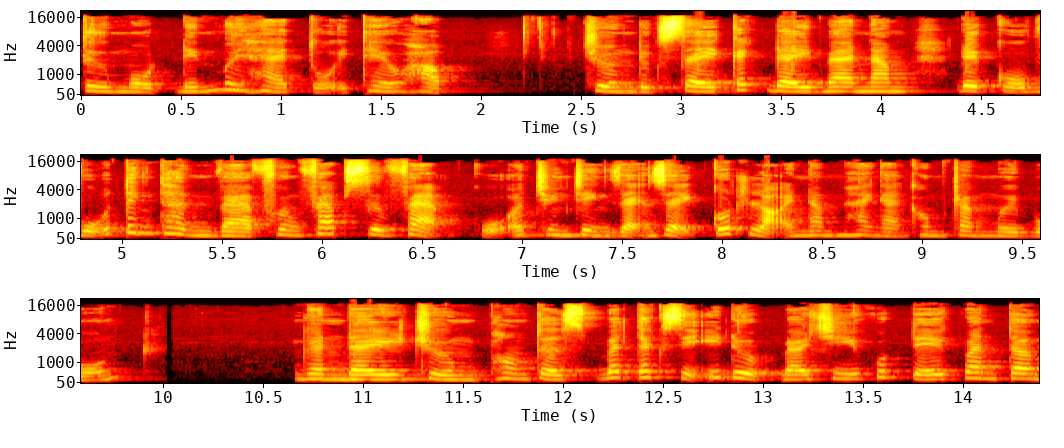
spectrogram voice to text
từ 1 đến 12 tuổi theo học. Trường được xây cách đây 3 năm để cổ vũ tinh thần và phương pháp sư phạm của chương trình giảng dạy cốt lõi năm 2014. Gần đây, trường Pontus bất đắc dĩ được báo chí quốc tế quan tâm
